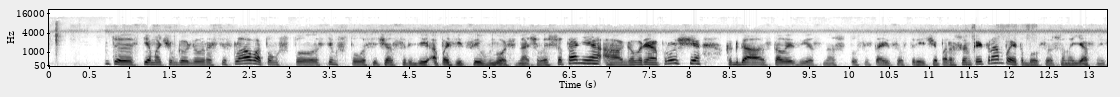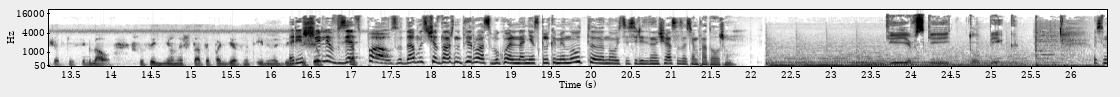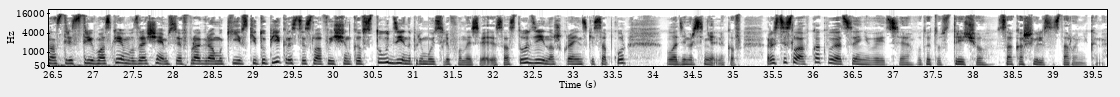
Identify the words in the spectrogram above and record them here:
с тем, о чем говорил Ростислав, о том, что с тем, что сейчас среди оппозиции вновь началось шатание, а говоря проще, когда стало известно, что состоится встреча Порошенко и Трампа, это был совершенно ясный, четкий сигнал, что Соединенные Штаты поддерживают именно действия. Решили взять паузу, да? Мы сейчас должны прерваться буквально на несколько минут. Новости середины часа, затем продолжим. Киевский тупик. 18.33 в Москве. Мы возвращаемся в программу «Киевский тупик». Ростислав Ищенко в студии. На прямой телефонной связи со студией наш украинский САПКОР Владимир Синельников. Ростислав, как вы оцениваете вот эту встречу Саакашвили со сторонниками?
